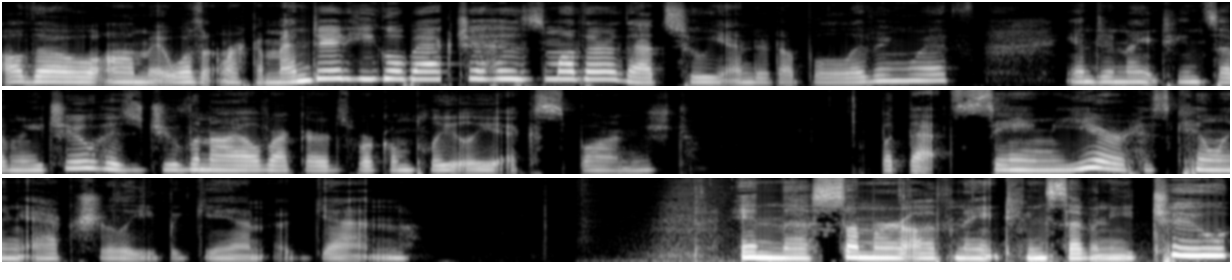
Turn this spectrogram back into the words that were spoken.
Although um, it wasn't recommended he go back to his mother, that's who he ended up living with. And in 1972, his juvenile records were completely expunged. But that same year, his killing actually began again. In the summer of 1972,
